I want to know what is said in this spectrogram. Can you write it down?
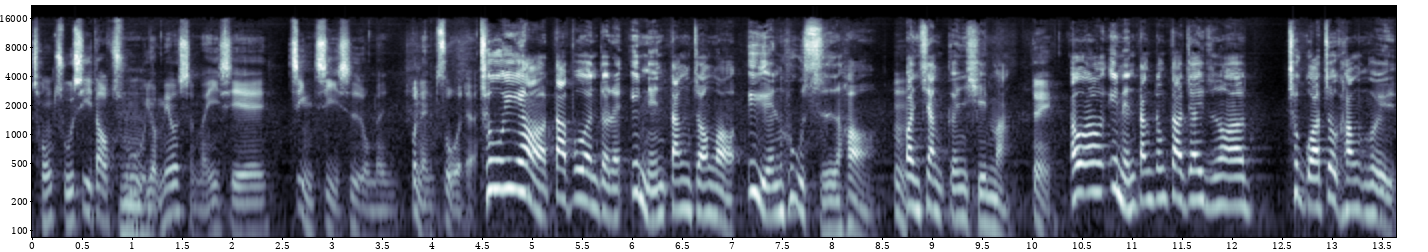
从除夕到初五，有没有什么一些禁忌是我们不能做的？初一哦，大部分的人一年当中哦，一元复始哈，万象更新嘛。对。然后一年当中，大家一直说出国做康会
